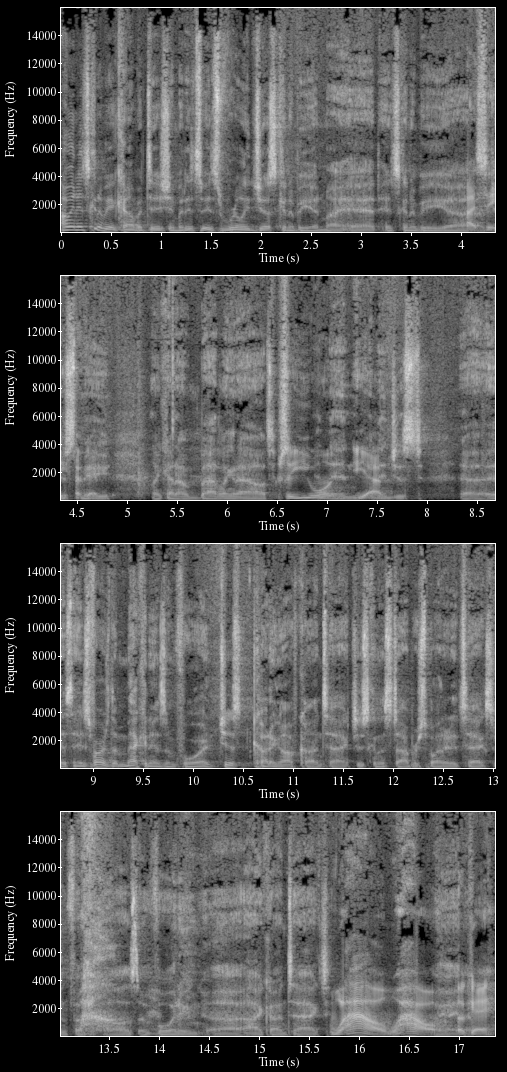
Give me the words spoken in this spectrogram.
I mean, it's going to be a competition, but it's it's really just going to be in my head. It's going to be uh, I see. just Okay. me, like kind of battling it out. So you want- then, yeah. and then just Uh, as, as far as the mechanism for it, just cutting off contact, just going to stop responding to texts and phone calls, avoiding uh, eye contact. Wow, wow. yeah, yeah. Okay.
